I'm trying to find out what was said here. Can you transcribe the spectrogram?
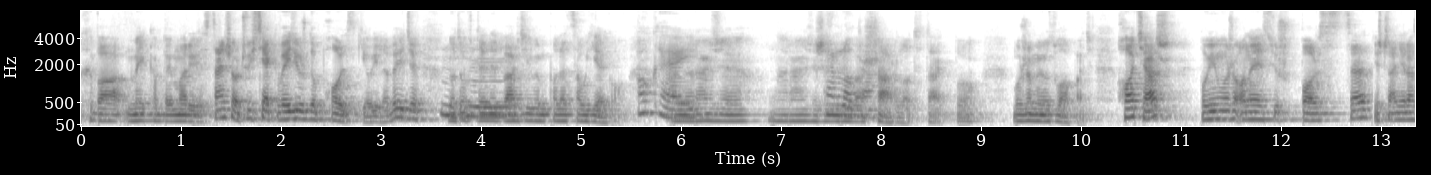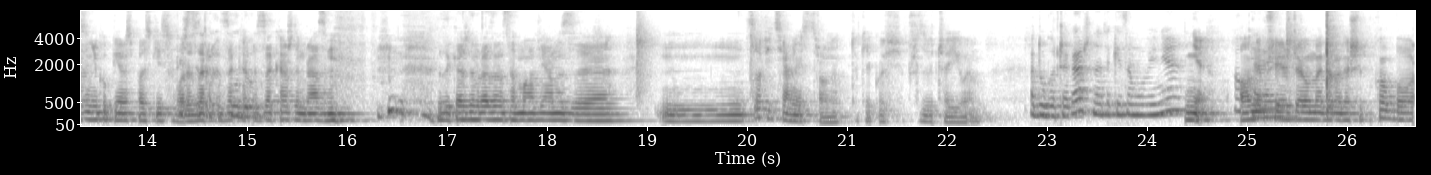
chyba Make Up by Mario jest tańszy. Oczywiście jak wejdzie już do Polski, o ile wejdzie, no to wtedy bardziej bym polecał jego. A Mhm. Okej. na razie, na razie Charlotta. wygrywa Charlotte, tak, bo możemy ją złapać. Chociaż, pomimo, że ona jest już w Polsce, jeszcze ani razu nie kupiłem z polskiej Sephora. Weź Za, za, za każdym razem za każdym razem zamawiam z, mm, z oficjalnej strony. Tak jakoś się przyzwyczaiłem. A długo czekasz na takie zamówienie? Nie, one Okej. przyjeżdżają mega, mega szybko, bo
